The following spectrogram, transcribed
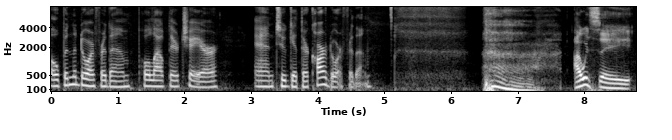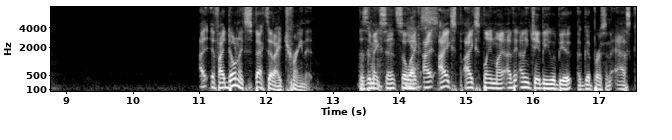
open the door for them, pull out their chair, and to get their car door for them? I would say I, if I don't expect it, I train it. Does it make sense? So, like, I I, exp- I explain my. I think I think JB would be a, a good person to ask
